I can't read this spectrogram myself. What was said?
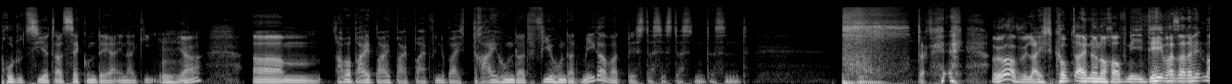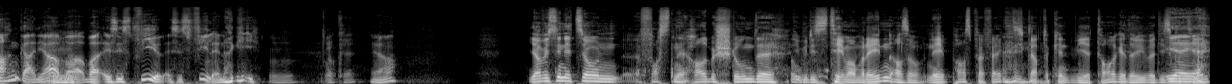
produziert als Sekundärenergie, mhm. ja. Ähm, aber bei, bei, bei, bei, wenn du bei 300, 400 Megawatt bist, das ist, das sind, das sind, pff, das, ja, vielleicht kommt einer noch auf eine Idee, was er damit machen kann, ja, mhm. aber, aber es ist viel, es ist viel Energie. Mhm. Okay. Ja. Ja, wir sind jetzt schon fast eine halbe Stunde oh. über dieses Thema am Reden. Also, nee, passt perfekt. Ich glaube, da könnten wir Tage darüber diskutieren. Ja, ja.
